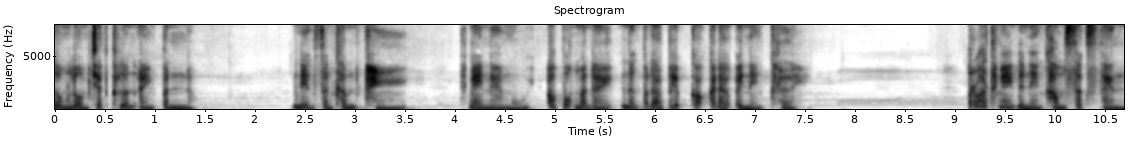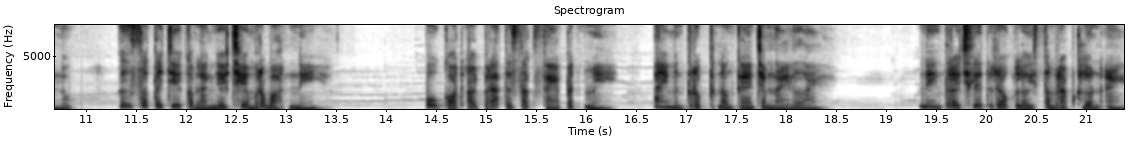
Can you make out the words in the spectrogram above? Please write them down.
លងលោមចិត្តខ្លួនឯងប៉ុណ្ណោះនាងសង្ឃឹមថា ថ្ងៃណាមួយឪពុកម្ដាយនឹងផ្ដល់ភាពកក់ក្ដៅឲ្យនាងខ្លះ រាល់ថ្ងៃដែលនាងខំសិក្សានោះគឺសុទ្ធតែជាកម្លាំងញើសឈាមរបស់នាងពួកគាត់ឲ្យប្រាក់ទៅសិក្សាពិតមែនតែមិនគ្រប់ក្នុងការចំណាយឡើយនាងត្រូវឆ្លៀតរកលុយសម្រាប់ខ្លួនឯង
